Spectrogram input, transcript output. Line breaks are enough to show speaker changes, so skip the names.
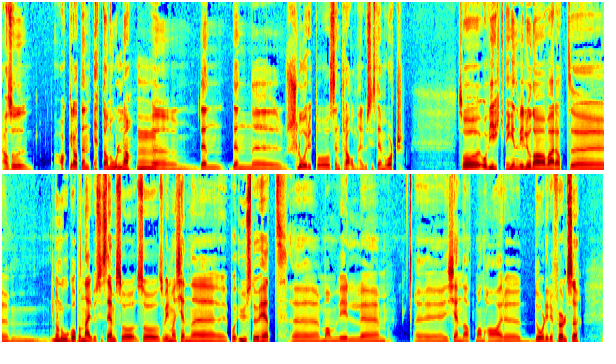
Altså, akkurat den etanolen, da.
Mm.
eh, den den eh, slår ut på sentralnervesystemet vårt. Så, og virkningen vil jo da være at eh, når noe går på nervesystem, så, så, så vil man kjenne på ustøhet. man vil kjenne at man har dårligere følelse.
